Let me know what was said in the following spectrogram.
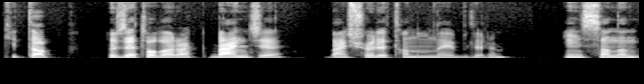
Kitap özet olarak bence ben şöyle tanımlayabilirim. İnsanın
